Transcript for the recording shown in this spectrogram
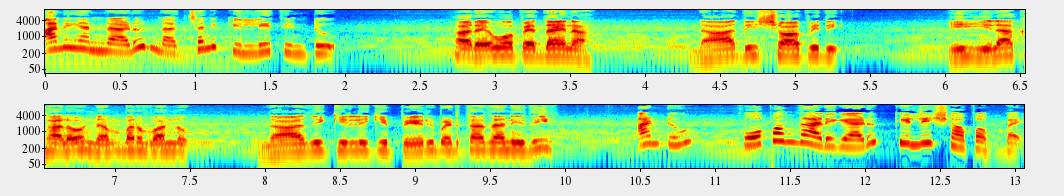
అని అన్నాడు నచ్చని కిల్లీ తింటూ. అరే ఓ పెద్దాయనా నాది షాప్ ఇది ఈ ఇలాకాలో నెంబర్ వన్. నాది కిల్లికి పేరు పెడతాదనిది? అంటూ కోపంగా అడిగాడు కిల్లీ షాప్ అబ్బాయి.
